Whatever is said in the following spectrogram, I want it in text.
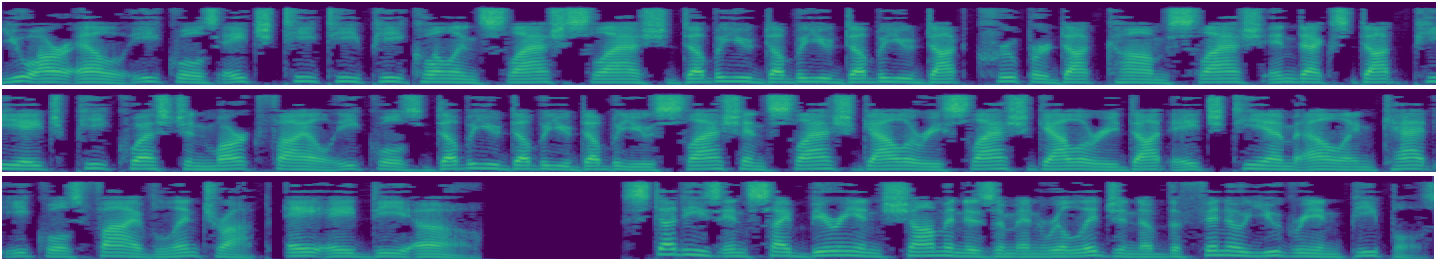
URL equals http colon slash slash www.kruper.com slash index.php question mark file file equals www slash and slash gallery slash gallery.html and cat equals 5 Lintrop, AADO. Studies in Siberian Shamanism and Religion of the Finno-Ugrian Peoples.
